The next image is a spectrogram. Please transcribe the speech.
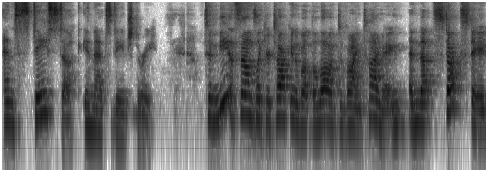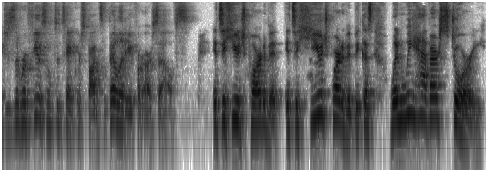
and stay stuck in that stage mm-hmm. three? To me, it sounds like you're talking about the law of divine timing, and that stuck stage is a refusal to take responsibility for ourselves. It's a huge part of it. It's a huge part of it because when we have our story,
